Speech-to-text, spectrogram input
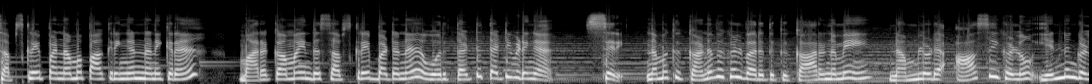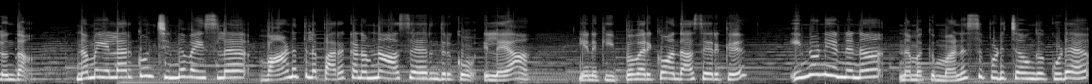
சப்ஸ்கிரைப் பண்ணாம பாக்குறீங்கன்னு நினைக்கிறேன். மறக்காம இந்த சப்ஸ்கிரைப் பட்டனை ஒரு தட்டு தட்டி விடுங்க. சரி நமக்கு கனவுகள் வர்றதுக்கு காரணமே நம்மளோட ஆசைகளும் எண்ணங்களும் தான். நம்ம எல்லாருக்கும் சின்ன வயசுல வானத்துல பறக்கணும்னு ஆசை இருந்திருக்கும் இல்லையா? எனக்கு இப்ப வரைக்கும் அந்த ஆசை இருக்கு. இன்னொன்னு என்னன்னா நமக்கு மனசு பிடிச்சவங்க கூட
